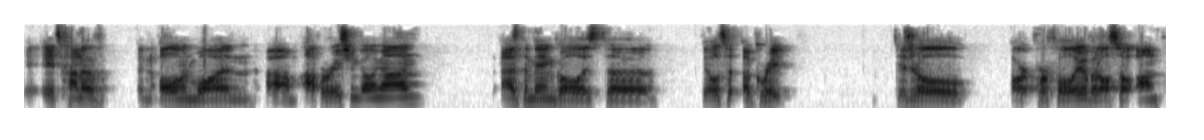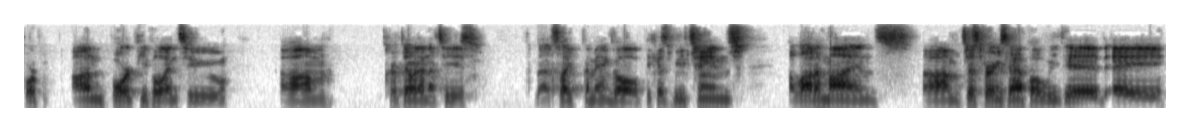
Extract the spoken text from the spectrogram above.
it's kind of an all in one um, operation going on. As the main goal is to build a great digital art portfolio, but also on, por- on board people into um, crypto and NFTs. That's like the main goal because we've changed a lot of minds. Um, just for example, we did a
